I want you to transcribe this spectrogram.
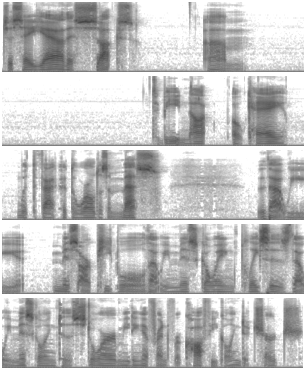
to say, yeah, this sucks. Um, to be not okay with the fact that the world is a mess, that we miss our people, that we miss going places, that we miss going to the store, meeting a friend for coffee, going to church.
